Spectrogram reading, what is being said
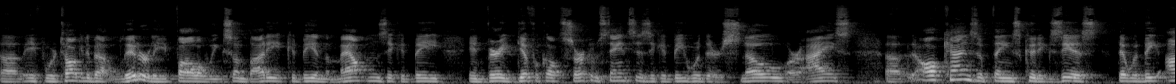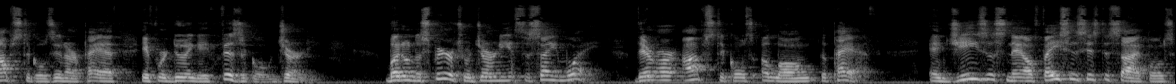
Uh, if we're talking about literally following somebody, it could be in the mountains, it could be in very difficult circumstances, it could be where there's snow or ice. Uh, all kinds of things could exist that would be obstacles in our path if we're doing a physical journey. But on the spiritual journey, it's the same way. There are obstacles along the path. And Jesus now faces his disciples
